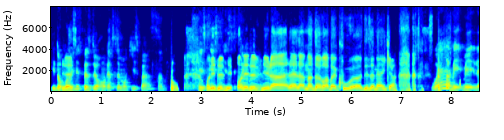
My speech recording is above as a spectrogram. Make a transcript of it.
Et donc, on a une espèce de renversement qui se passe. on est devenu, on est devenu la, la, main-d'œuvre à bas coût euh, des Américains. ouais, mais, mais, la,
